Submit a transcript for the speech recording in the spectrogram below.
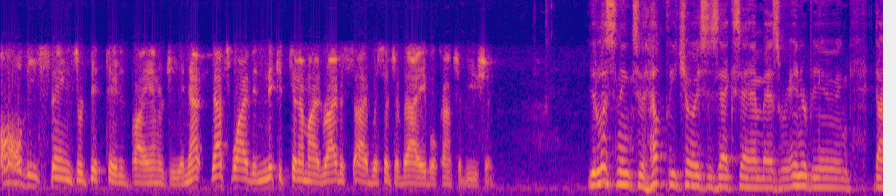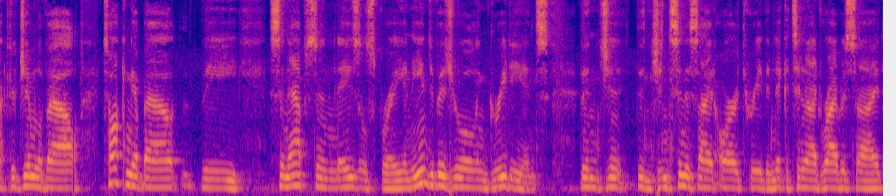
all these things are dictated by energy. And that, that's why the nicotinamide riboside was such a valuable contribution. You're listening to Healthy Choices XM as we're interviewing Dr. Jim LaValle, talking about the synapsin nasal spray and the individual ingredients the, the ginsenoside R3, the nicotinamide riboside,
